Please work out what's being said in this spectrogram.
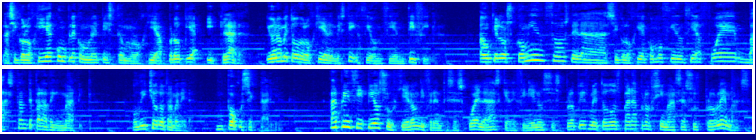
La psicología cumple con una epistemología propia y clara, y una metodología de investigación científica. Aunque los comienzos de la psicología como ciencia fue bastante paradigmática, o dicho de otra manera, un poco sectaria. Al principio surgieron diferentes escuelas que definieron sus propios métodos para aproximarse a sus problemas,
